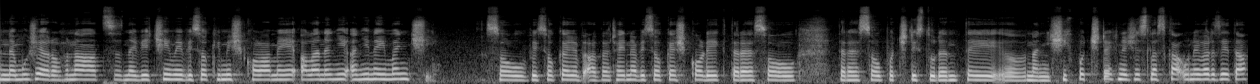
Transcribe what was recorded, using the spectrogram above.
nemůže rovnat s největšími vysokými školami, ale není ani nejmenší jsou vysoké a veřejné vysoké školy, které jsou, které jsou počty studenty eh, na nižších počtech než je Sleská univerzita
